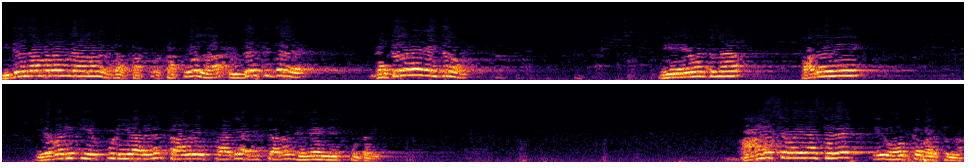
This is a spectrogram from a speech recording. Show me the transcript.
ఇదే నమ్మడం కావాలి తక్కువ తక్కువ ఇద్దరికిద్దరే గట్టలమే ఇద్దరం నేనేమంటున్నా పదవి ఎవరికి ఎప్పుడు ఇవ్వాలని కాంగ్రెస్ పార్టీ అధిష్టానం నిర్ణయం తీసుకుంటుంది. ఆలస్యమైనా సరే నేను ఓపిక పడుతున్నా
